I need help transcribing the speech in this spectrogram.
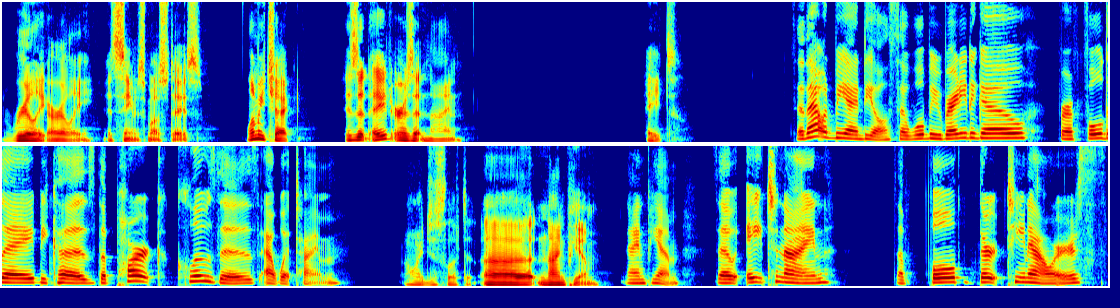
really early, it seems most days. Let me check. Is it 8 or is it 9? 8. So that would be ideal. So we'll be ready to go for a full day because the park closes at what time? Oh, I just left it. Uh 9 p.m. 9 p.m. So 8 to 9. It's a full 13 hours.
